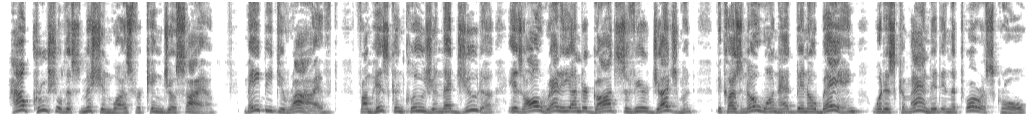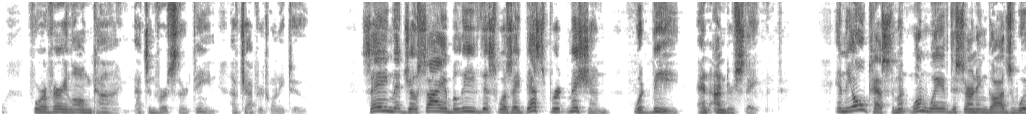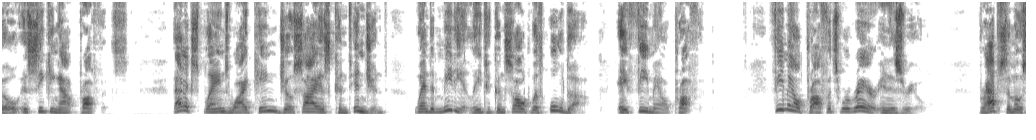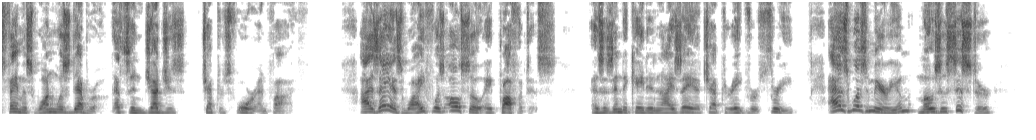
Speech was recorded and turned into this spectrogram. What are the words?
How crucial this mission was for King Josiah may be derived from his conclusion that Judah is already under God's severe judgment because no one had been obeying what is commanded in the Torah scroll for a very long time. That's in verse 13 of chapter 22. Saying that Josiah believed this was a desperate mission would be an understatement. In the Old Testament, one way of discerning God's will is seeking out prophets. That explains why King Josiah's contingent went immediately to consult with Huldah, a female prophet. Female prophets were rare in Israel. Perhaps the most famous one was Deborah. That's in Judges chapters 4 and 5. Isaiah's wife was also a prophetess, as is indicated in Isaiah chapter 8 verse 3, as was Miriam, Moses' sister,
